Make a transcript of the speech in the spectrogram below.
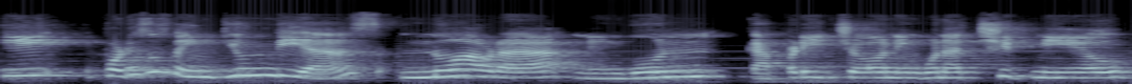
Y por esos 21 días no habrá ningún capricho, ninguna cheat meal,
